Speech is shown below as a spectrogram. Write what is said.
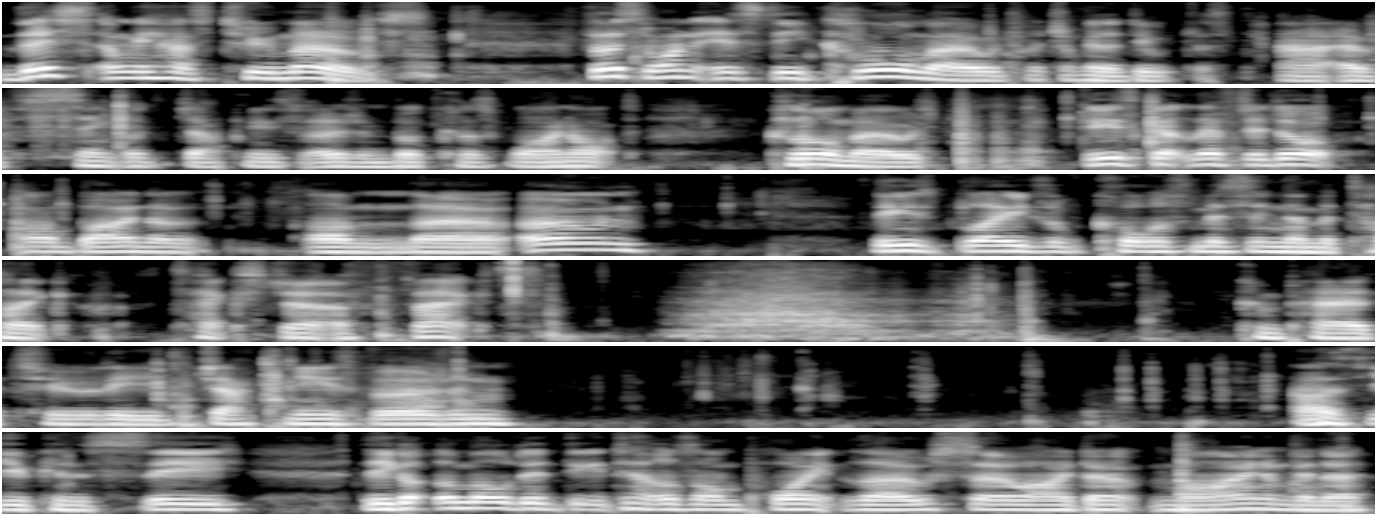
this only has two modes. First one is the claw mode, which I'm going to do just out of sync with the Japanese version because why not? Claw mode. These get lifted up on by the on their own. These blades, of course, missing the metallic texture effect compared to the Japanese version. as you can see. They got the molded details on point though, so I don't mind. I'm gonna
